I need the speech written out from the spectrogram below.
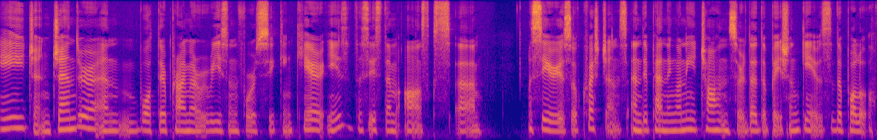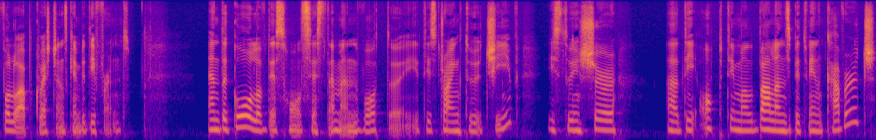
age and gender and what their primary reason for seeking care is, the system asks um, a series of questions. And depending on each answer that the patient gives, the follow up questions can be different. And the goal of this whole system and what uh, it is trying to achieve is to ensure uh, the optimal balance between coverage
